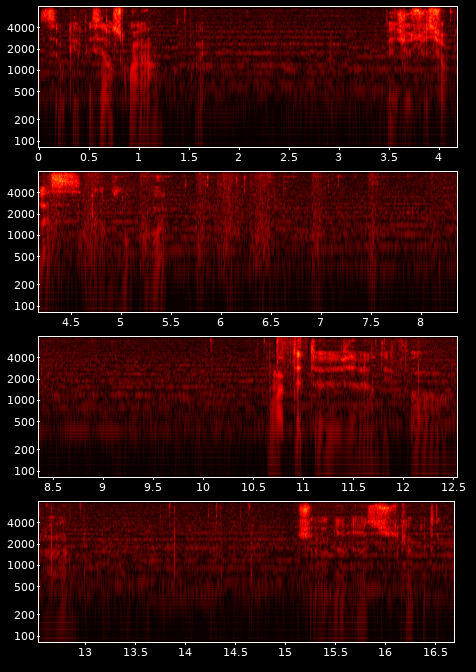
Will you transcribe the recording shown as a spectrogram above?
C'est où fait? C'est dans ce coin-là. Hein. Ouais. Mais je suis sur place, malheureusement pour eux. On va peut-être euh, virer un des forts là. J'aimerais bien virer celui-là peut-être.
